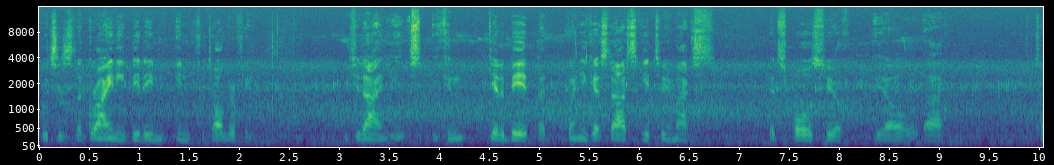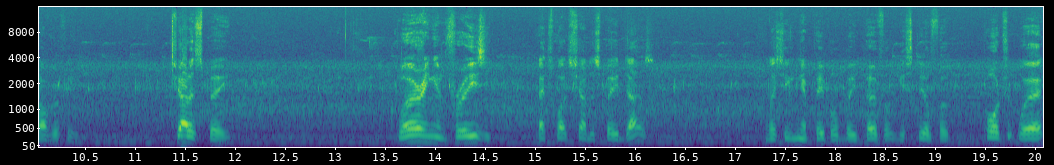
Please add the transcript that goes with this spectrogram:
which is the grainy bit in, in photography. Which you don't, you can get a bit, but when you get starts to get too much, it spoils your your uh, photography. Shutter speed, blurring and freezing. That's what shutter speed does. Unless you can get people to be perfectly still for portrait work,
